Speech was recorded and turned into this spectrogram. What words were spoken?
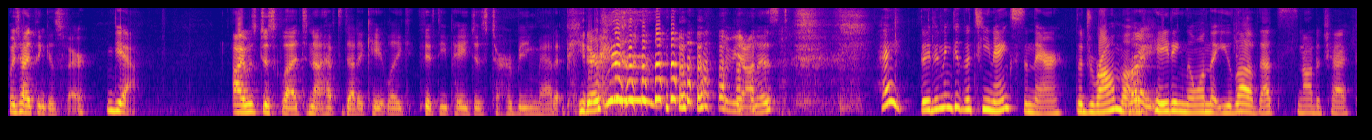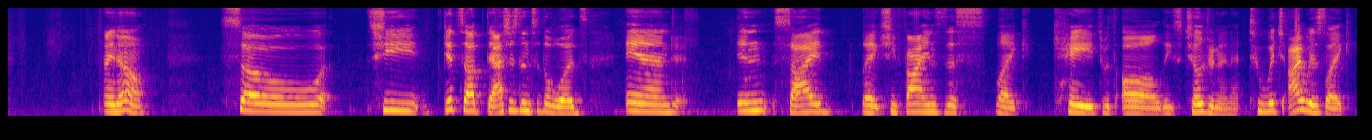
which I think is fair. Yeah. I was just glad to not have to dedicate like 50 pages to her being mad at Peter. to be honest. Hey, they didn't get the teen angst in there. The drama right. of hating the one that you love. That's not a check. I know. So she gets up, dashes into the woods, and inside like she finds this like cage with all these children in it. To which I was like,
